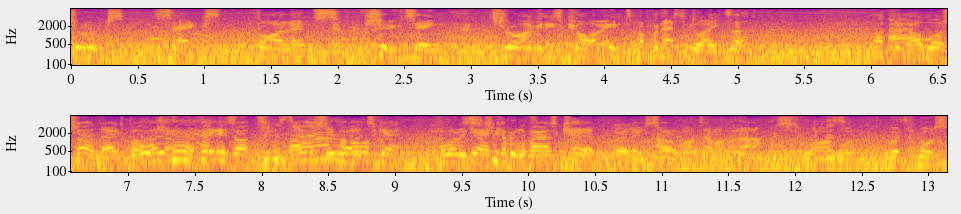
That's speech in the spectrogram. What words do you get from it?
drugs, sex, violence, shooting, driving his car into up an escalator. I think I'll watch that next. But I, the thing is, I, I actually wanted to get, I want to get a couple of hours kip, really. So Oh, well, don't want that. Which is why I want, watch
